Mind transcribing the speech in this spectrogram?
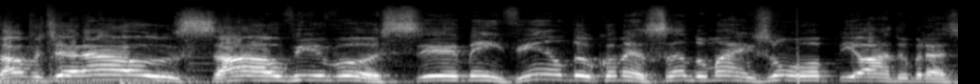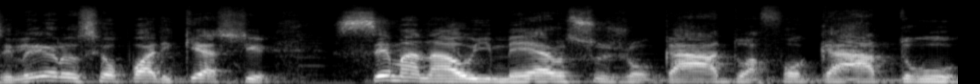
Salve geral, salve você, bem-vindo, começando mais um O Pior do Brasileiro, seu podcast semanal imerso, jogado, afogado,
